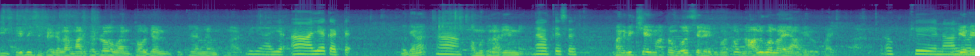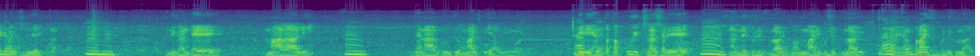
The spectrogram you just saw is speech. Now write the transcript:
ఈ త్రీ పీస్ ఇచ్చారు కదా మార్కెట్లో వన్ థౌజండ్ ఫిఫ్టీ హండ్రెడ్ అమ్ముతున్నారు. ఇది ఆలియా. ఆలియా కట్. ఓకేనా? అమ్ముతున్నారు ఇవన్నీ. ఓకే సార్ మనం ఇచ్చేది మాత్రం హోల్సేల్ రేట్ మాత్రం నాలుగు వందల యాభై రూపాయలు. ఓకే నాలుగు రేట్ మంచిది ఇట్లా. ఎందుకంటే మారాలి. జనాలు కొంచెం మార్పియాలి నేను ఎంత తక్కువ ఇచ్చినా సరే. నన్ను పిండుతున్నారు మా అమ్మాయిని పిండుతున్నారు నా. ఎంప్లాయీస్ పిండుతున్నారు.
